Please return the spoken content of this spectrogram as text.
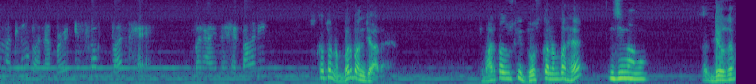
मतलूबा इस वक्त बंद है। उसका तो नंबर बन जा रहा है। तुम्हारे पास उसकी दोस्त का नंबर है? जी मामू। देवजन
